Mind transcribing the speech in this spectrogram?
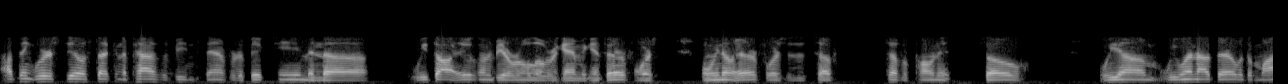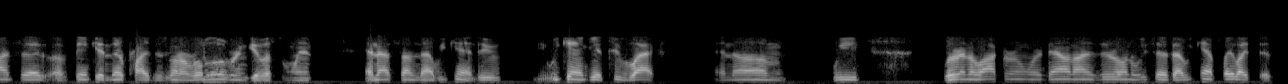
I think we're still stuck in the past of beating Stanford, a big team, and uh, we thought it was going to be a rollover game against Air Force. When we know Air Force is a tough, tough opponent, so we um we went out there with the mindset of thinking they're probably just going to roll over and give us the win, and that's something that we can't do. We can't get too lax, and um we we're in the locker room, we're down 9-0, and we said that we can't play like this.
